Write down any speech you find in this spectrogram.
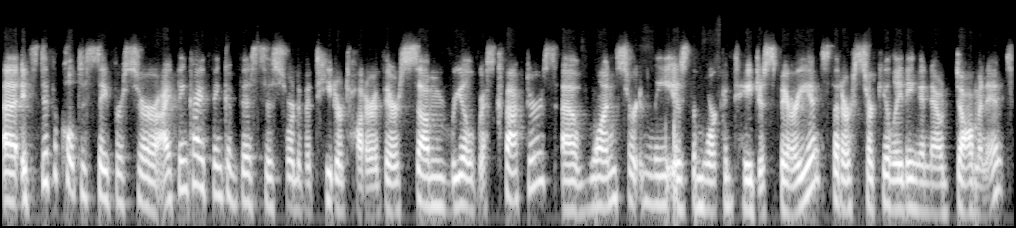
uh, it's difficult to say for sure. I think I think of this as sort of a teeter totter. There's some real risk factors. Uh, one certainly is the more contagious variants that are circulating and now dominant.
